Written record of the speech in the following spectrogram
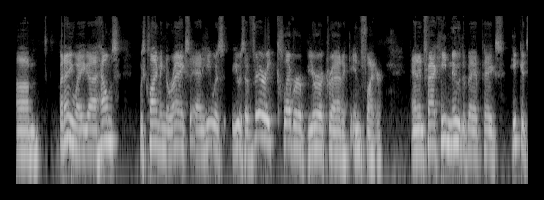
Um, but anyway, uh, Helms was climbing the ranks, and he was he was a very clever bureaucratic infighter. And in fact, he knew the Bay of Pigs. He could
